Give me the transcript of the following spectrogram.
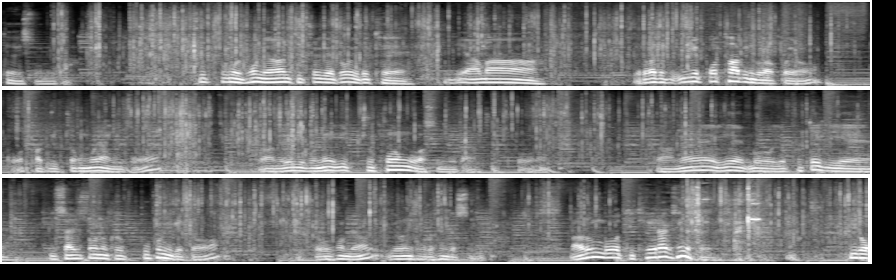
되어 있습니다 부품을 보면 뒤쪽에도 이렇게 이게 아마 여러가지 이게 포탑인 것 같고요 포탑 위쪽 모양이고 그 다음에 여기 보면 이게 주포인 것 같습니다 주포 그 다음에 이게 뭐 옆풀떼기에 미사일 쏘는 그 부품이겠죠. 이거 보면 이런 식으로 생겼습니다. 나름 뭐 디테일하게 생겼어요. 비록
